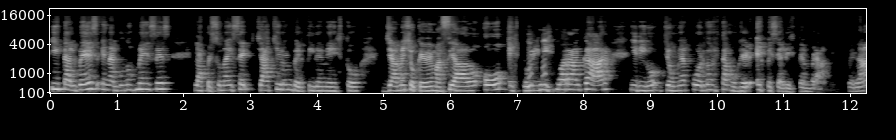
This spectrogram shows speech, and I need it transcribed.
Y tal vez en algunos meses la persona dice, ya quiero invertir en esto, ya me choqué demasiado o estoy listo a arrancar y digo, yo me acuerdo de esta mujer especialista en branding. ¿verdad?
